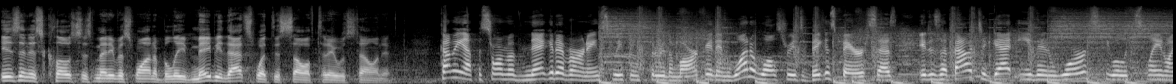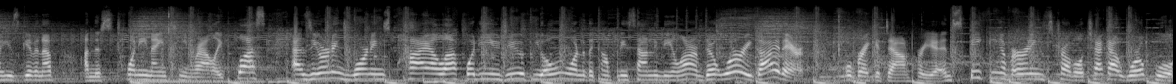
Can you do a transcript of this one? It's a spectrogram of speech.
isn't as close as many of us want to believe. Maybe that's what this sell-off today was telling you. Coming up, a storm of negative earnings sweeping through the market, and one of Wall Street's biggest bears says it is about to get even worse. He will explain why he's given up on this 2019 rally. Plus, as the earnings warnings pile up, what do you do if you own one of the companies sounding the alarm? Don't worry, Guy there. We'll break it down for you. And speaking of earnings trouble, check out Whirlpool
